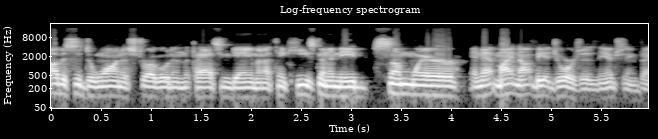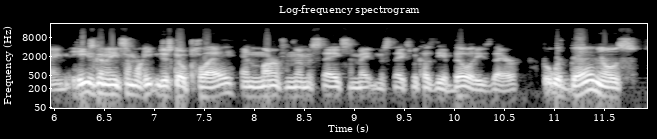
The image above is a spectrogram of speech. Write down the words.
obviously D'Wan has struggled in the passing game, and I think he's going to need somewhere, and that might not be at Georgia, is the interesting thing. He's going to need somewhere he can just go play and learn from their mistakes and make mistakes because the ability's there. But with Daniels,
